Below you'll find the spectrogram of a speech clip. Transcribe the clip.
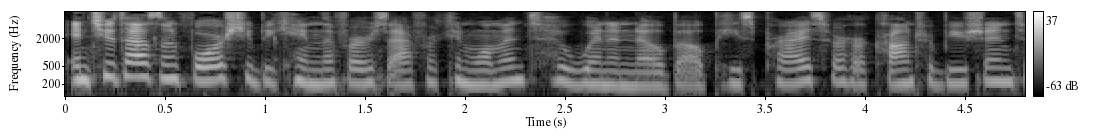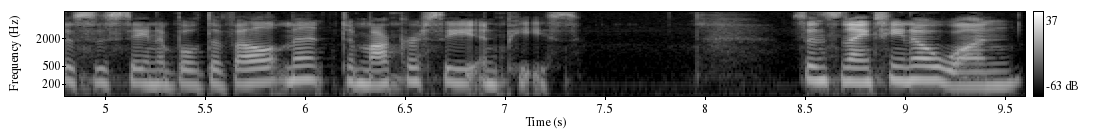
In 2004, she became the first African woman to win a Nobel Peace Prize for her contribution to sustainable development, democracy, and peace. Since 1901,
